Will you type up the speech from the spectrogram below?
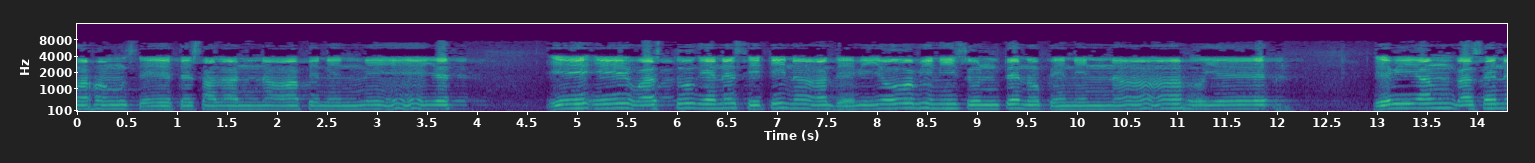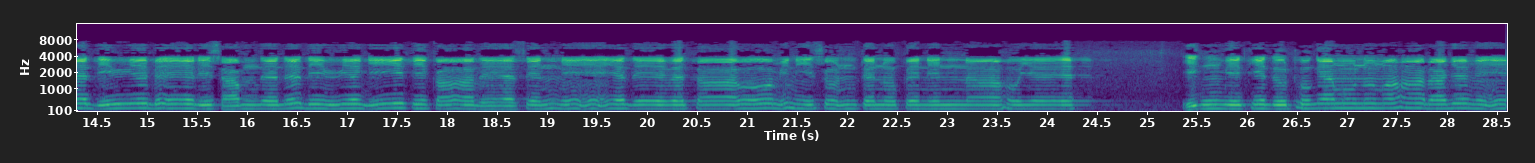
වහන්සේට සලන්නා පෙනෙන්නේය. ඒ ඒ වස්තු ගැන සිටිනා දෙවියෝ මිනිසුන්ට නොපෙනෙන්නාහුය. දෙවියන් ගසන දිව්‍ය බේරි සම්දද දිව්‍ය ගීතිකාද ඇසෙන්නේය දේවතාවෝ මිනිසුන්ට නොපෙනෙන්නාහුය. ඉක්මිති දුටු ගැමුණු මහරජ මේ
